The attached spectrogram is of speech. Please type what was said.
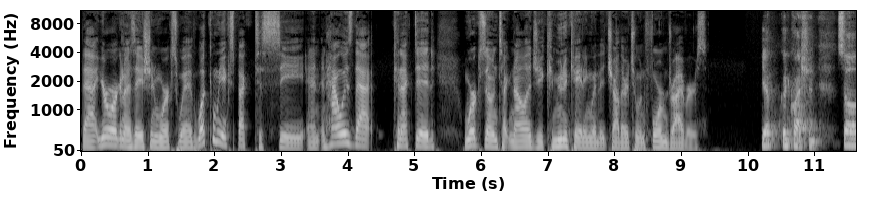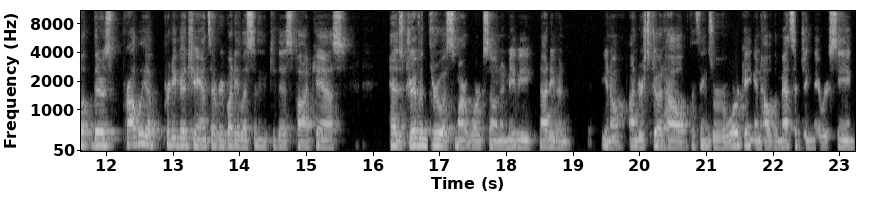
that your organization works with? What can we expect to see and and how is that connected work zone technology communicating with each other to inform drivers? Yep, good question. So there's probably a pretty good chance everybody listening to this podcast has driven through a smart work zone and maybe not even you know understood how the things were working and how the messaging they were seeing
